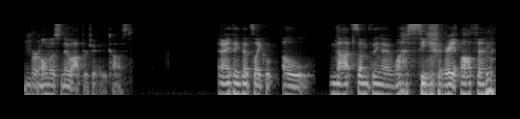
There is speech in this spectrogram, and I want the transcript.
mm-hmm. for almost no opportunity cost. And I think that's like a not something I want to see very often.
